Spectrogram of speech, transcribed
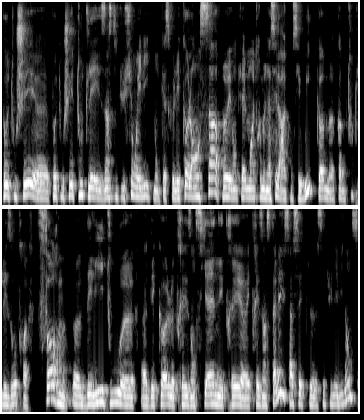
peut toucher peut toucher toutes les institutions élites. Donc, est-ce que l'école en ça peut éventuellement être menacée? La réponse est oui, comme comme toutes les autres formes d'élite ou d'écoles très anciennes et très est très installé, ça c'est euh, c'est une évidence.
